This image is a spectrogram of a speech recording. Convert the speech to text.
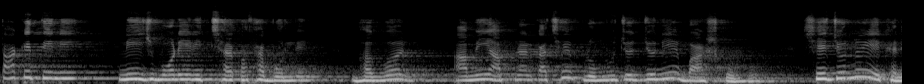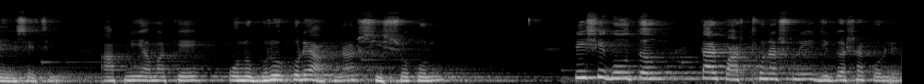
তাকে তিনি নিজ মনের ইচ্ছার কথা বললেন। ভগবান আমি আপনার কাছে ব্রহ্মচর্য নিয়ে বাস করব। সেজন্যই এখানে এসেছি। আপনি আমাকে অনুগ্রহ করে আপনার শিষ্য করুন। ঋষি গৌতম তার প্রার্থনা শুনে জিজ্ঞাসা করলেন,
